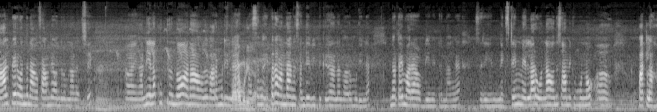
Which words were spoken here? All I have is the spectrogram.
நாலு பேர் வந்து நாங்கள் ஃபேமிலியாக வந்து ரொம்ப நாளாச்சு. ஆ, எங்க அண்ணியெல்லாம் கூப்பிட்டுருந்தோம். ஆனால் அவங்களால வர முடியல. வர முடியல. பசங்க இப்போ தான் வந்தாங்க சண்டே வீட்டுக்கு. அதனால் வர முடியல. இன்னொரு டைம் வரேன் அப்படின்னுட்டு இருந்தாங்க. சரி நெக்ஸ்ட் டைம் எல்லாரும் ஒன்றா வந்து சாமி கும்பிடணும். பார்க்கலாம்.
